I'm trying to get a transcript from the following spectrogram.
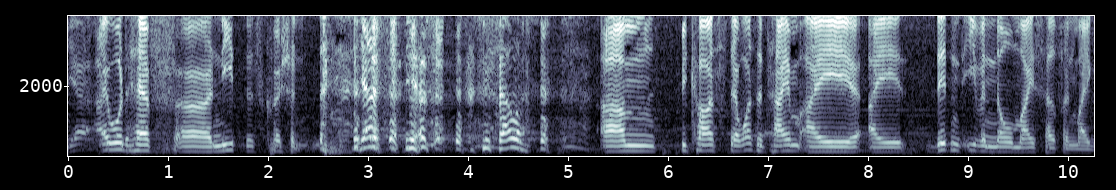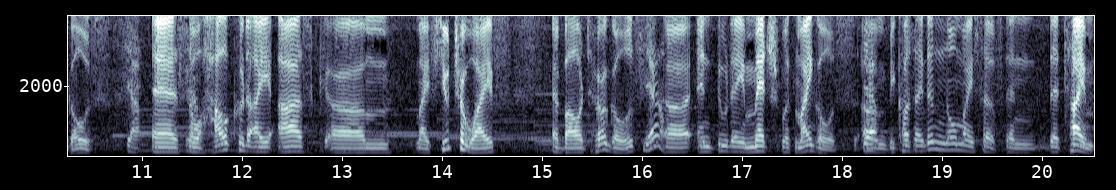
Yeah, I would have uh, need this question. yes, yes. You tell him. Um, because there was a time I I didn't even know myself and my goals. Yeah. Uh, so Yeah. how could I ask um, my future wife about her goals Yeah. uh, and do they match with my goals? Yeah. Um, because I didn't know myself then that time.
